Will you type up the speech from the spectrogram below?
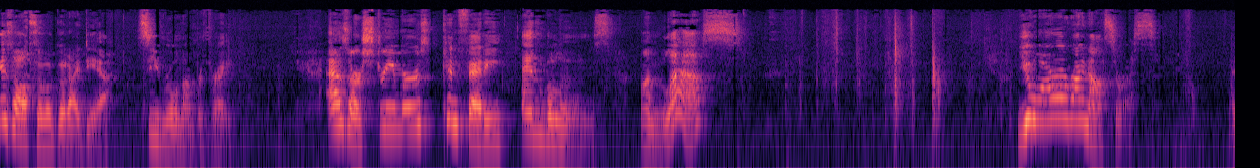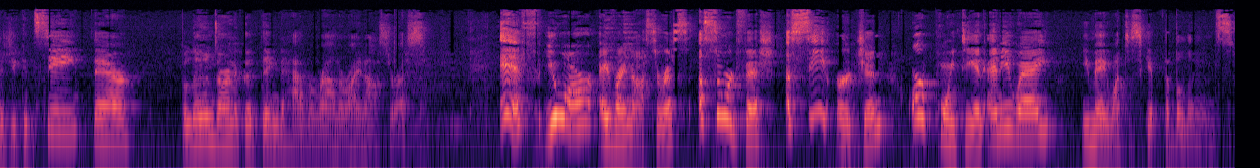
is also a good idea. See rule number three. As are streamers, confetti, and balloons. Unless you are a rhinoceros. As you can see there, balloons aren't a good thing to have around a rhinoceros. If you are a rhinoceros, a swordfish, a sea urchin, or pointy in any way, you may want to skip the balloons.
